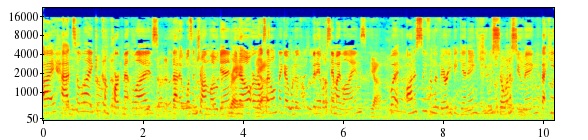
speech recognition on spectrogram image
I had to like compartmentalize that it wasn't John Logan, Right, you know, or else. I don't think I would have been able to say my lines. Yeah. But honestly, from the very beginning, he was so unassuming that he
